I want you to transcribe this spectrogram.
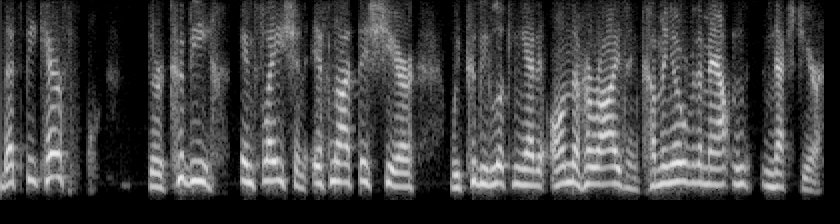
let's be careful. There could be inflation, if not this year, we could be looking at it on the horizon coming over the mountain next year.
